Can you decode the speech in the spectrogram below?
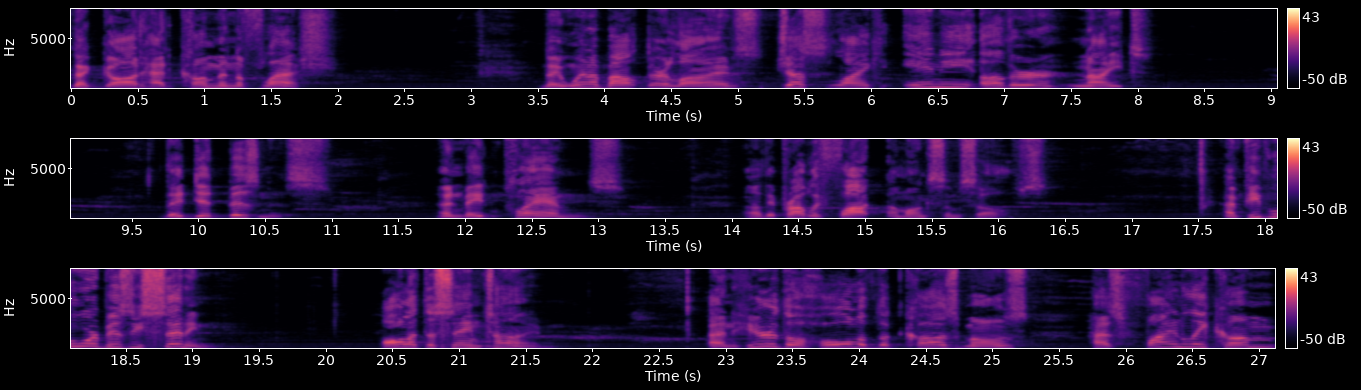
that God had come in the flesh. They went about their lives just like any other night. They did business and made plans. Uh, they probably fought amongst themselves. And people were busy sinning all at the same time. And here the whole of the cosmos has finally come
